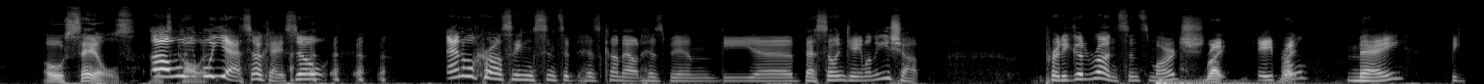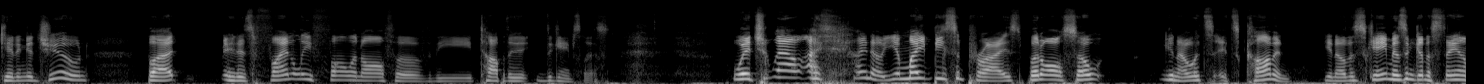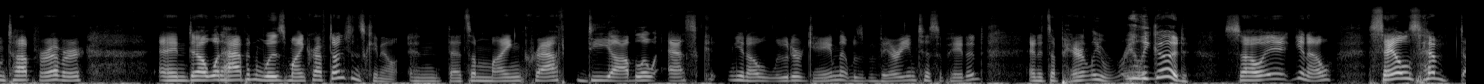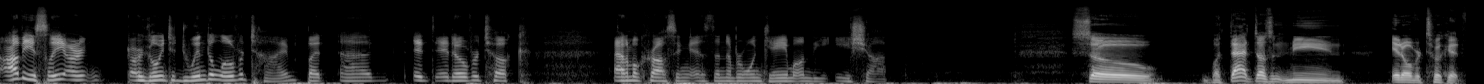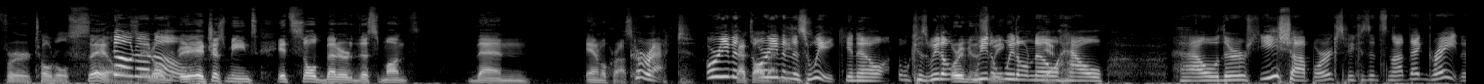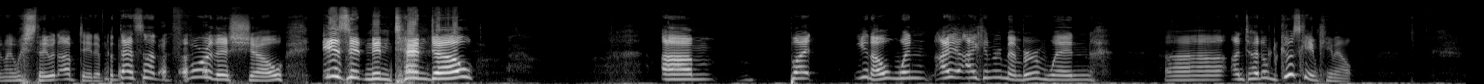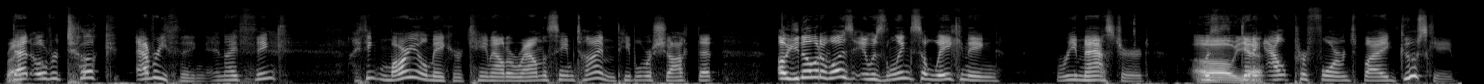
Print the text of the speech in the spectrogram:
oh sales. Oh, well, well, yes. Okay, so Animal Crossing, since it has come out, has been the uh, best-selling game on the eShop. Pretty good run since March, right. April, May, beginning of June, but it has finally fallen off of the top of the, the games list. Which, well, I I know you might be surprised, but also, you know, it's it's common. You know, this game isn't going to stay on top forever, And uh, what happened was Minecraft Dungeons came out, and that's a Minecraft Diablo esque, you know, looter game that was very anticipated, and it's apparently really good. So it, you know, sales have obviously aren't are going to dwindle over time, but uh, it it overtook Animal Crossing as the number one game on the eShop. So, but that doesn't mean it overtook it for total sales. No, no, it no. it just means it sold better this month than Animal Crossing. Correct. Or even or even means. this week, you know, because we don't we don't week. we don't know Yeah. how how their eShop works because it's not that great and I wish they would update it. But that's not for this show. Is it Nintendo? Um but you know, when I I can remember when uh Untitled Goose Game came out. Right. That overtook everything and I think I think Mario Maker came out around the same time, and people were shocked that. Oh, you know what it was? It was Link's Awakening remastered. Was oh yeah. getting outperformed by Goose Game.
